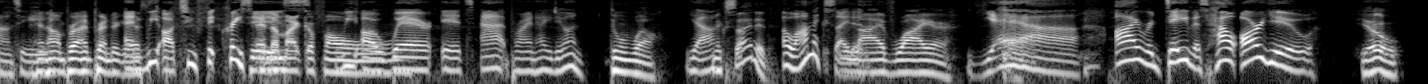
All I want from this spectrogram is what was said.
Conti. And I'm Brian Prendergast. And we are two fit crazies. And the microphone. We are where it's at. Brian, how you doing? doing well. Yeah. I'm excited. Oh, I'm excited. Live wire. Yeah. Ira Davis, how are you? Yo,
